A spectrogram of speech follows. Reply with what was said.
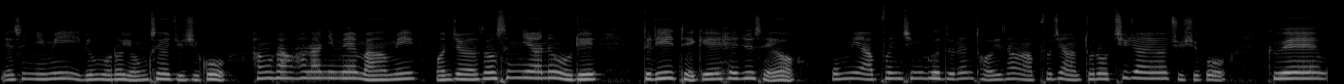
예수님이 이름으로 용서해 주시고 항상 하나님의 마음이 먼저여서 승리하는 우리들이 되게 해 주세요. 몸이 아픈 친구들은 더 이상 아프지 않도록 치료하여 주시고 교회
